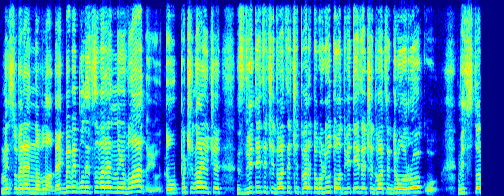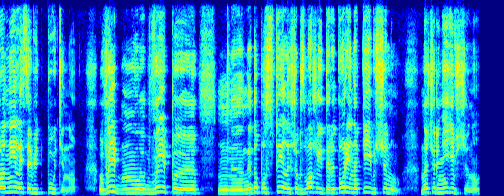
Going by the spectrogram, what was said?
Ми суверенна влада. Якби ви були суверенною владою, то починаючи з 2024 лютого 2022 року відсторонилися від Путіна. Ви, ви б е, не допустили, щоб з вашої території на Київщину, на Чернігівщину,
